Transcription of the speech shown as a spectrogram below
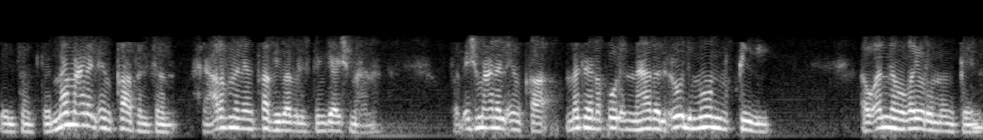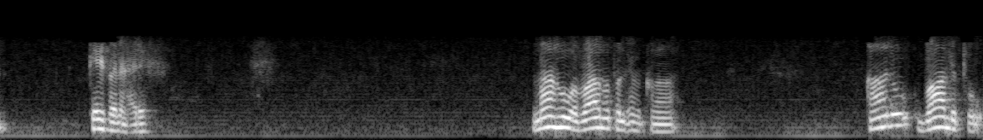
للفم. طيب ما معنى الإنقاء في الفم؟ إحنا عرفنا الإنقاء في باب الاستنجاء إيش معنى طيب إيش معنى الإنقاء متى نقول إن هذا العود منقي أو أنه غير منقن كيف نعرف؟ ما هو ضابط الإنقاء قالوا ضابط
